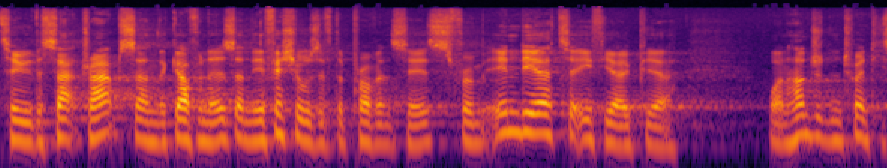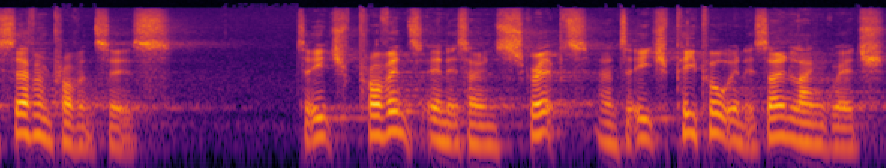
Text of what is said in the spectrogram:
to the satraps and the governors and the officials of the provinces from India to Ethiopia, 127 provinces, to each province in its own script, and to each people in its own language,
